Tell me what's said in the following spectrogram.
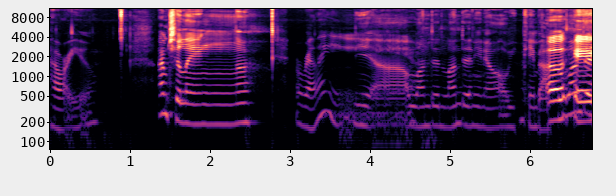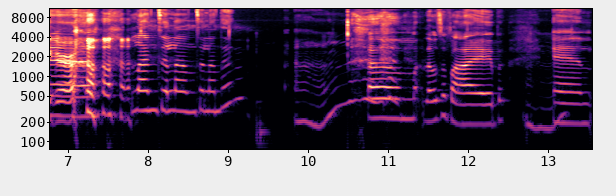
how are you? I'm chilling. Really? Yeah, London, London. You know, we came back. from Okay, London. girl. London, London, London. Uh-huh. Um, dat was een vibe. Mhm. En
